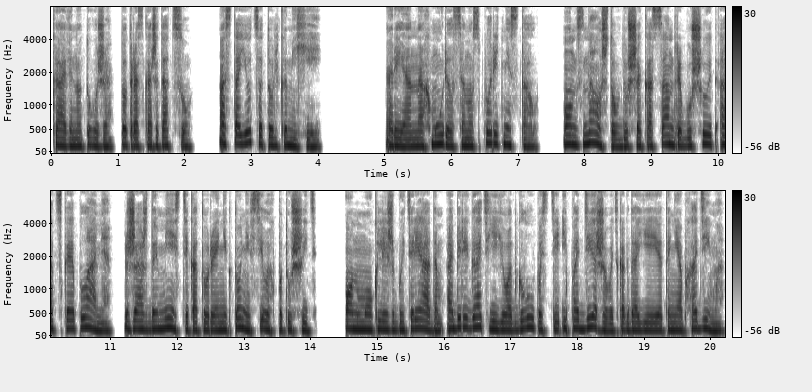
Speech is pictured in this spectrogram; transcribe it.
Кавину тоже, тот расскажет отцу. Остается только Михей. Риан нахмурился, но спорить не стал. Он знал, что в душе Кассандры бушует адское пламя, жажда мести, которое никто не в силах потушить. Он мог лишь быть рядом, оберегать ее от глупости и поддерживать, когда ей это необходимо.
